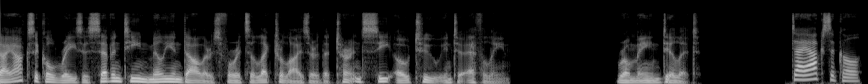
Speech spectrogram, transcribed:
Dioxycle raises $17 million for its electrolyzer that turns CO2 into ethylene. Romain Dillet. Dioxycle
